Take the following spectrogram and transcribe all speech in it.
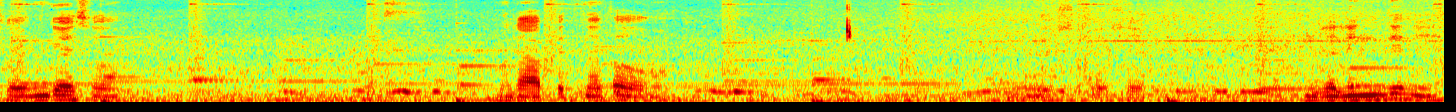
So yun guys, oh. Malapit na to. oh. Umuusok-usok. Ang galing din eh.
